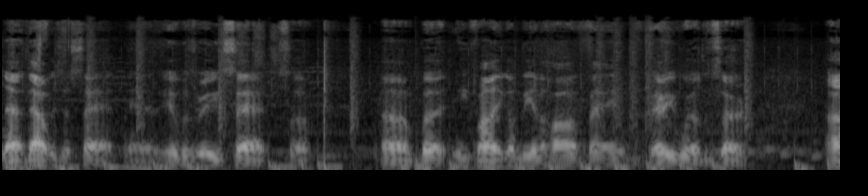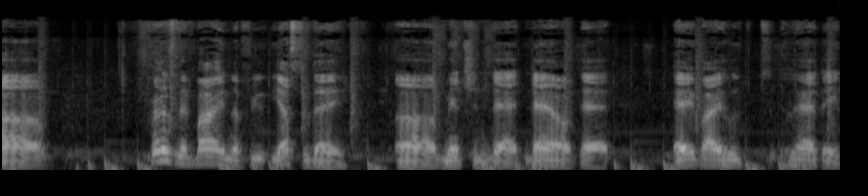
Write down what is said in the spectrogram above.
that that was just sad, man. It was really sad. So. Uh, but he finally gonna be in the Hall of Fame. Very well deserved. Uh, President Biden a few yesterday uh, mentioned that now that everybody who who had their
